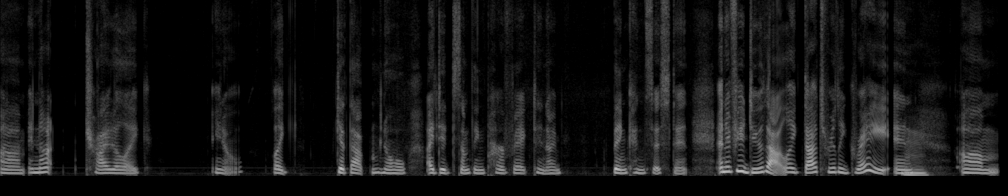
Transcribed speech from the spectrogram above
um, and not try to like, you know, like get that. No, I did something perfect and I've been consistent. And if you do that, like that's really great and Mhm. um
